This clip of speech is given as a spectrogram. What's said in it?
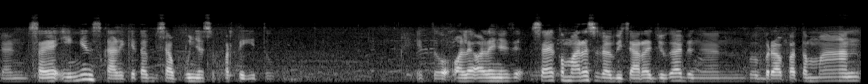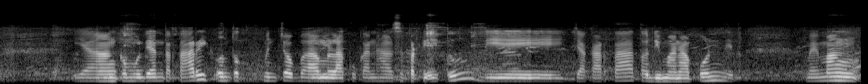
Dan saya ingin sekali kita bisa punya seperti itu itu oleh-olehnya saya kemarin sudah bicara juga dengan beberapa teman yang kemudian tertarik untuk mencoba melakukan hal seperti itu di Jakarta atau di mana pun gitu. memang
